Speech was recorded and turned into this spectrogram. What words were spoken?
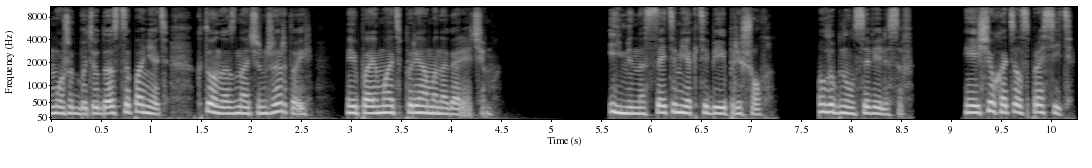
Может быть, удастся понять, кто назначен жертвой, и поймать прямо на горячем. «Именно с этим я к тебе и пришел, улыбнулся Велесов. «И еще хотел спросить.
